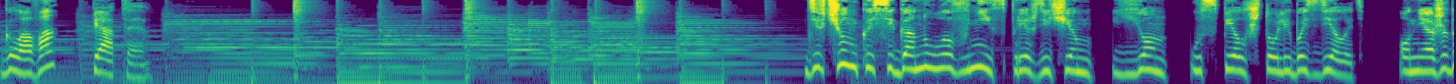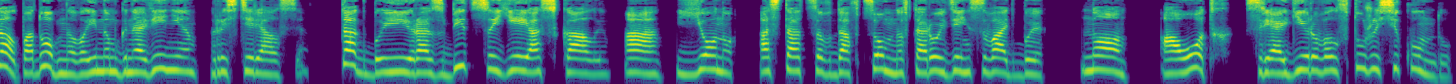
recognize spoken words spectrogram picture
Глава пятая Девчонка сиганула вниз, прежде чем Йон успел что-либо сделать. Он не ожидал подобного и на мгновение растерялся. Так бы и разбиться ей о скалы, а Йону остаться вдовцом на второй день свадьбы. Но Аотх среагировал в ту же секунду.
